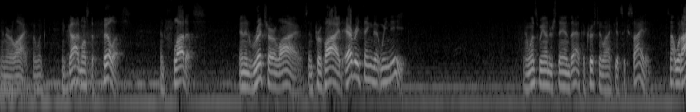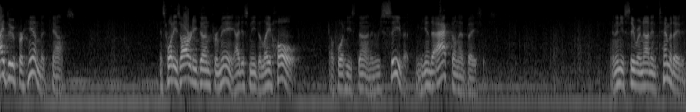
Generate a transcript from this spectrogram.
in our life. And, God wants to fill us and flood us and enrich our lives and provide everything that we need. And once we understand that, the Christian life gets exciting. It's not what I do for Him that counts. It's what He's already done for me. I just need to lay hold of what He's done and receive it and begin to act on that basis. And then you see we're not intimidated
